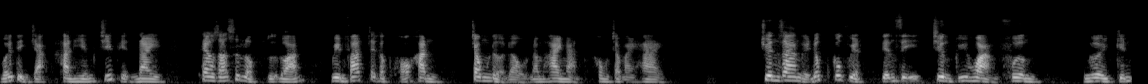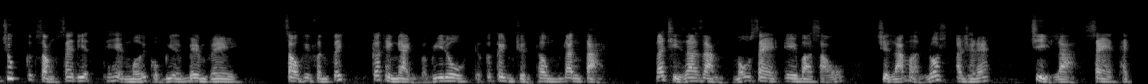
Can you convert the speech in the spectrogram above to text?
Với tình trạng khan hiếm chip hiện nay, theo giáo sư Lộc dự đoán VinFast sẽ gặp khó khăn trong nửa đầu năm 2022. Chuyên gia người Đức gốc Việt tiến sĩ Trương Quý Hoàng Phương, người kiến trúc các dòng xe điện thế hệ mới của BMW, sau khi phân tích các hình ảnh và video được các kênh truyền thông đăng tải, đã chỉ ra rằng mẫu xe E36 triển lãm ở Los Angeles chỉ là xe thạch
